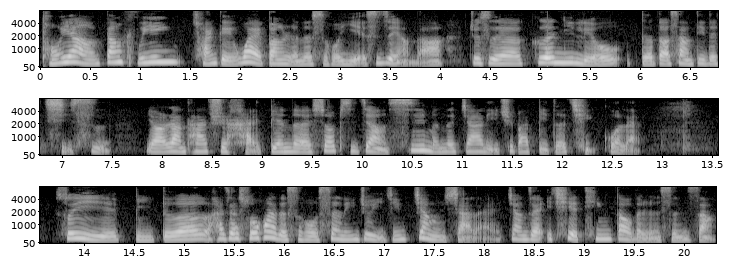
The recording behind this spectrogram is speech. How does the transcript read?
同样，当福音传给外邦人的时候，也是这样的啊。就是哥尼流得到上帝的启示，要让他去海边的削皮匠西门的家里去把彼得请过来。所以彼得还在说话的时候，圣灵就已经降下来，降在一切听到的人身上。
